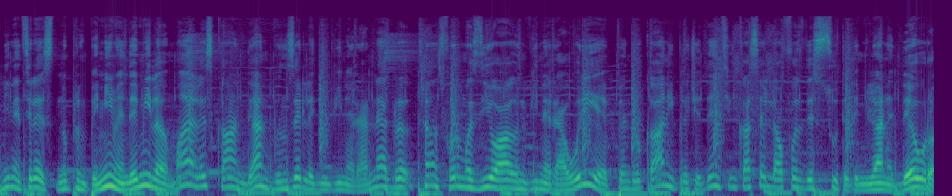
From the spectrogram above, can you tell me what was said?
Bineînțeles, nu plâng pe nimeni de milă, mai ales că an de an vânzările din Vinerea Neagră transformă ziua în Vinerea Aurie, pentru că anii precedenți încasările au fost de sute de milioane de euro,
